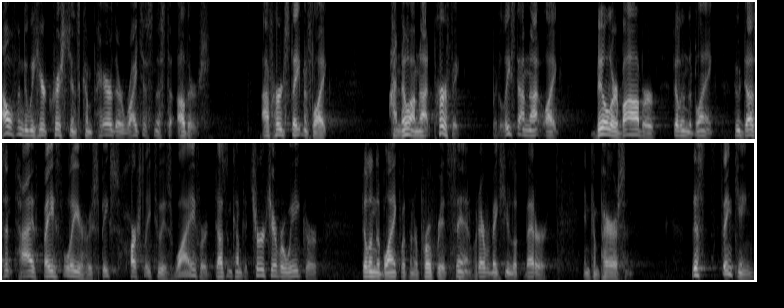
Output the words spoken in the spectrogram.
How often do we hear Christians compare their righteousness to others? I've heard statements like, I know I'm not perfect, but at least I'm not like Bill or Bob or fill in the blank, who doesn't tithe faithfully or who speaks harshly to his wife or doesn't come to church every week or fill in the blank with an appropriate sin, whatever makes you look better in comparison. This thinking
